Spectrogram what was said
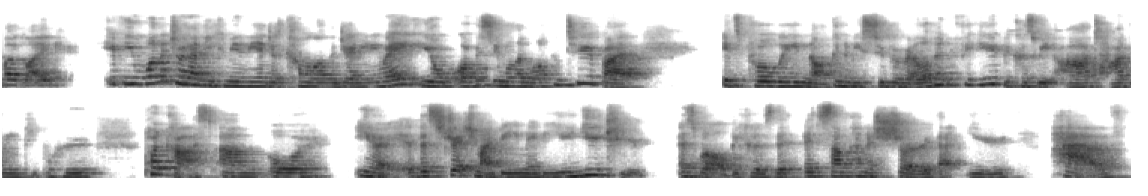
but like, if you want to join our new community and just come along the journey anyway, you're obviously more than welcome to, but it's probably not going to be super relevant for you because we are targeting people who podcast um, or, you know, the stretch might be maybe you YouTube as well, because it's some kind of show that you have.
